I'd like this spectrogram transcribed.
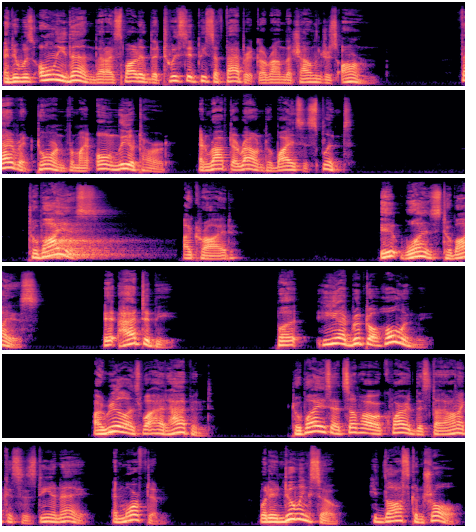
And it was only then that I spotted the twisted piece of fabric around the challenger's arm. Fabric torn from my own leotard and wrapped around Tobias's splint. Tobias! I cried. It was Tobias. It had to be. But he had ripped a hole in me. I realized what had happened. Tobias had somehow acquired this Deinonychus's DNA and morphed him. But in doing so, he'd lost control.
